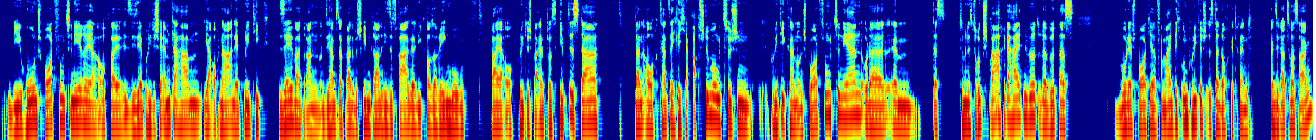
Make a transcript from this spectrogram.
die hohen Sportfunktionäre ja auch, weil sie sehr politische Ämter haben, ja auch nah an der Politik selber dran. Und Sie haben es auch gerade beschrieben, gerade diese Frage, die Causa Regenbogen war ja auch politisch beeinflusst. Gibt es da dann auch tatsächliche Abstimmung zwischen Politikern und Sportfunktionären oder ähm, dass zumindest Rücksprache gehalten wird oder wird das, wo der Sport ja vermeintlich unpolitisch ist, dann doch getrennt? Können Sie dazu was sagen?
